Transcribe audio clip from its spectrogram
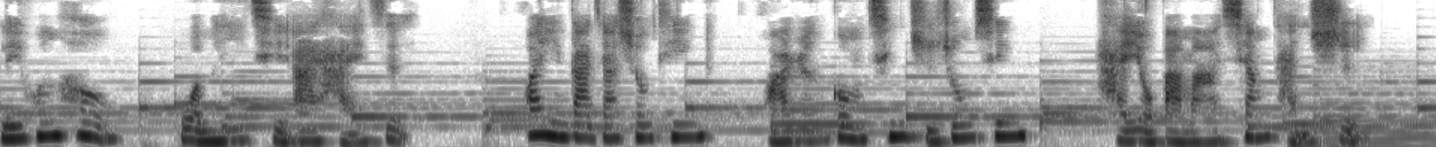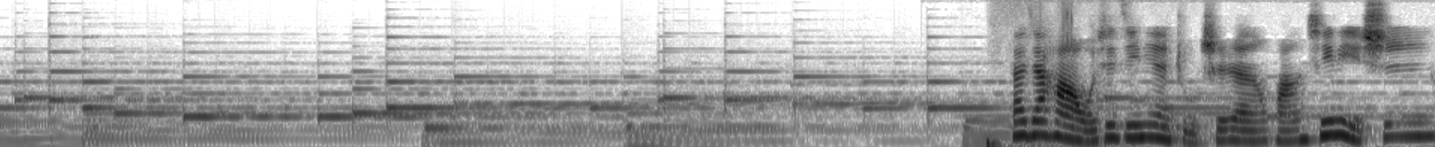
离婚后，我们一起爱孩子。欢迎大家收听华人共亲职中心，还有爸妈相谈室。大家好，我是今天的主持人黄心理师。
